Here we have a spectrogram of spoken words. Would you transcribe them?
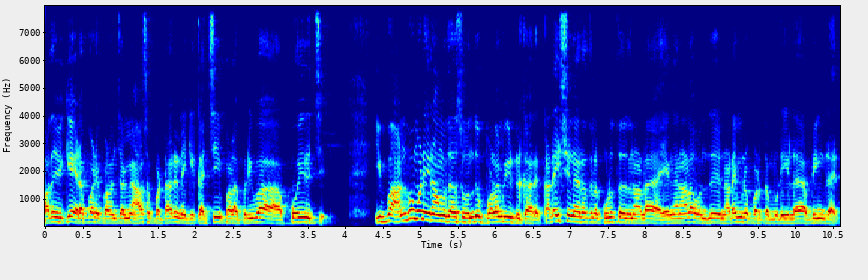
பதவிக்கு எடப்பாடி பழனிசாமி ஆசைப்பட்டார். இன்றைக்கி கட்சி பல பிரிவாக போயிருச்சு. இப்போ அன்புமணி ராமதாஸ் வந்து புலம்பிக்கிட்டு இருக்காரு கடைசி நேரத்தில் கொடுத்ததுனால எங்களால் வந்து நடைமுறைப்படுத்த முடியல அப்படிங்கிறார்.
